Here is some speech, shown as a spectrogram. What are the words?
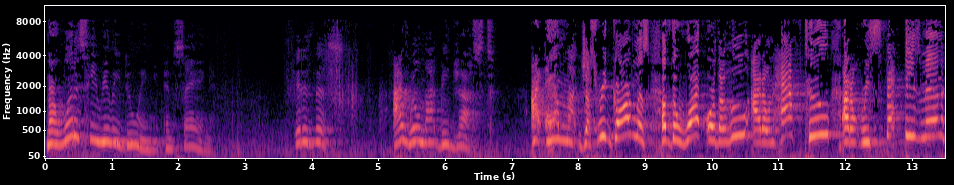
Now, what is he really doing and saying? It is this I will not be just I am not just. Regardless of the what or the who, I don't have to. I don't respect these men.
